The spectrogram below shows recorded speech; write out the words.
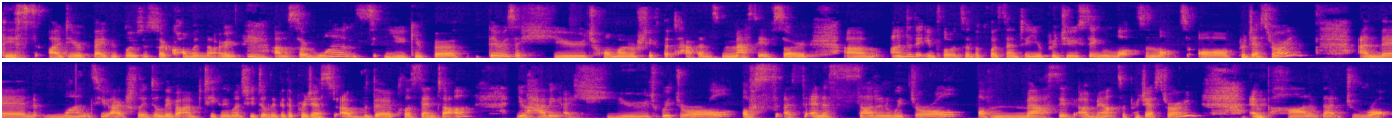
this idea of baby blues is so common, though. Mm. Um, so once you give birth, there is a huge hormonal shift that happens, massive. So um, under the influence of the placenta, you're producing lots and lots of progesterone, and then once you actually deliver, and particularly once you deliver the progest- uh, the placenta, you're having a huge withdrawal of and a sudden withdrawal of massive amounts of progesterone. And part of that drop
